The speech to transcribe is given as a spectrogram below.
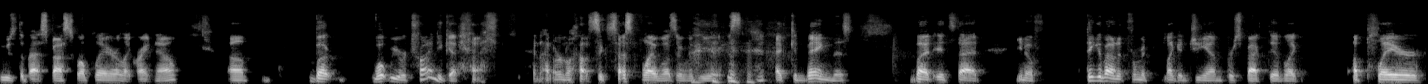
who's the best basketball player like right now. Um, but what we were trying to get at and i don't know how successful i was over the years at conveying this but it's that you know think about it from a, like a gm perspective. Like a player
